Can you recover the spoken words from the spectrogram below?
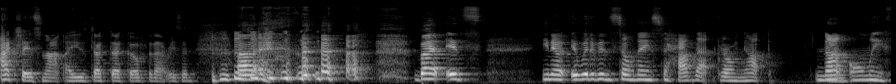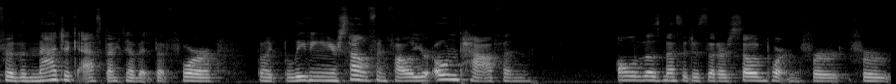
actually, it's not. I use DuckDuckGo for that reason. Uh, but it's you know, it would have been so nice to have that growing up, not Yeah. only for the magic aspect of it, but for like believing in yourself and follow your own path and all of those messages that are so important for for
